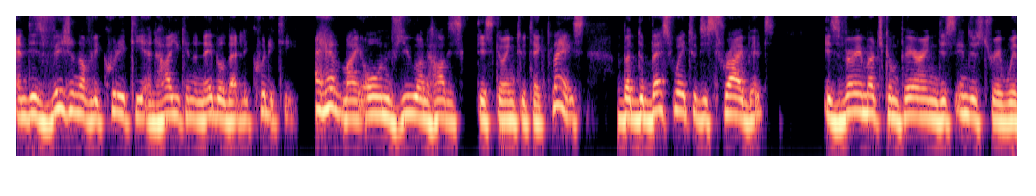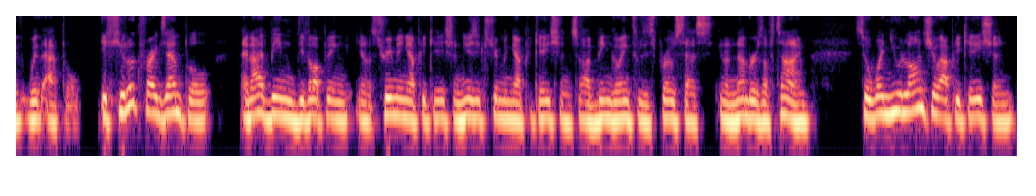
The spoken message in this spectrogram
and this vision of liquidity and how you can enable that liquidity. I have my own view on how this, this is going to take place, but the best way to describe it is very much comparing this industry with, with Apple. If you look, for example, and I've been developing, you know, streaming application, music streaming application. So I've been going through this process, you know, numbers of time. So when you launch your application,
